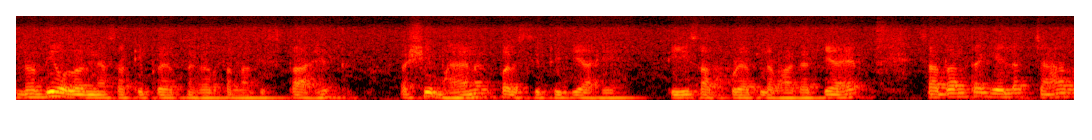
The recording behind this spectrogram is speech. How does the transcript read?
नदी ओलांडण्यासाठी प्रयत्न करताना दिसत आहेत. अशी भयानक परिस्थिती जी आहे ती सातपुड्यातल्या भागाची आहे. साधारणतः गेल्या चार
